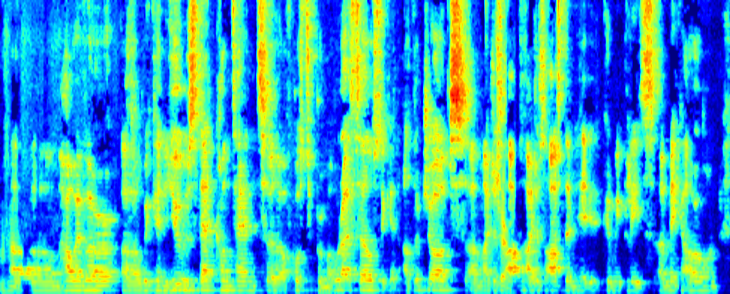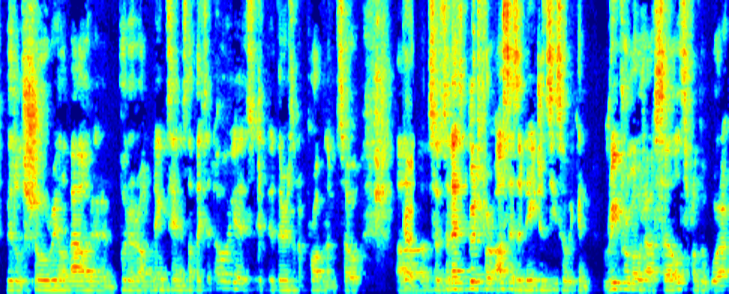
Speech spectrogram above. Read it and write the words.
Mm-hmm. Um, however, uh, we can use that content, uh, of course, to promote ourselves, to get other jobs. Um, I just sure. asked, I just asked them, hey, can we please uh, make our own little show reel about it and put it on LinkedIn and stuff? They said, oh yes, it, it, there isn't a problem. So, uh, so so that's good for us as an agency, so we can re-promote ourselves from the work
